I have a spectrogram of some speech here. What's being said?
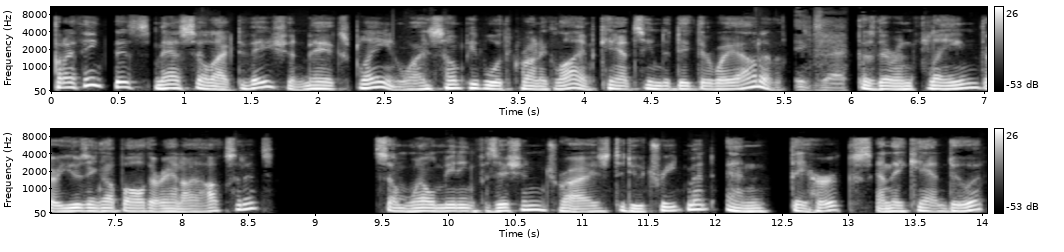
But I think this mast cell activation may explain why some people with chronic Lyme can't seem to dig their way out of it. Exactly. Because they're inflamed, they're using up all their antioxidants. Some well meaning physician tries to do treatment and they hurts and they can't do it.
